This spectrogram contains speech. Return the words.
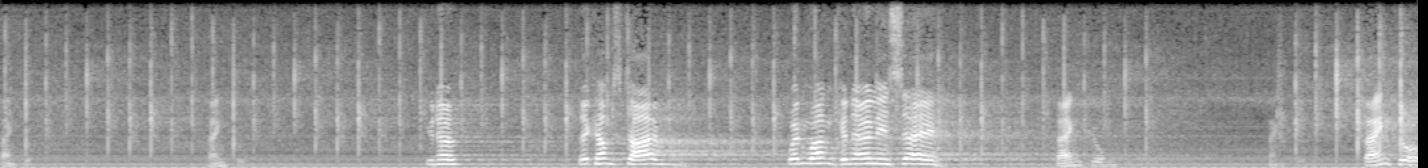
Thank you. Thank you. You know, there comes time when one can only say, Thank you. Thank you. Thank you.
